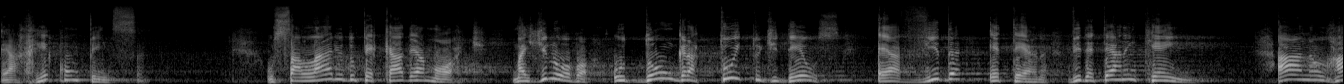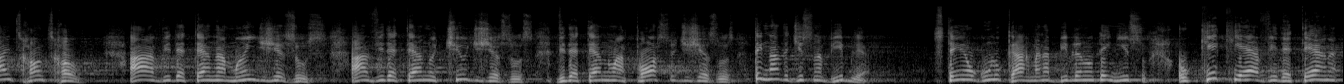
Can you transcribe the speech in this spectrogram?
é a recompensa. O salário do pecado é a morte. Mas, de novo, ó, o dom gratuito de Deus é a vida eterna. Vida eterna em quem? Ah, no Heinz Hans Ah, a vida eterna a mãe de Jesus. Ah, vida eterna o tio de Jesus. Vida eterna o apóstolo de Jesus. Não tem nada disso na Bíblia. Isso tem em algum lugar, mas na Bíblia não tem isso. O que, que é a vida eterna?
